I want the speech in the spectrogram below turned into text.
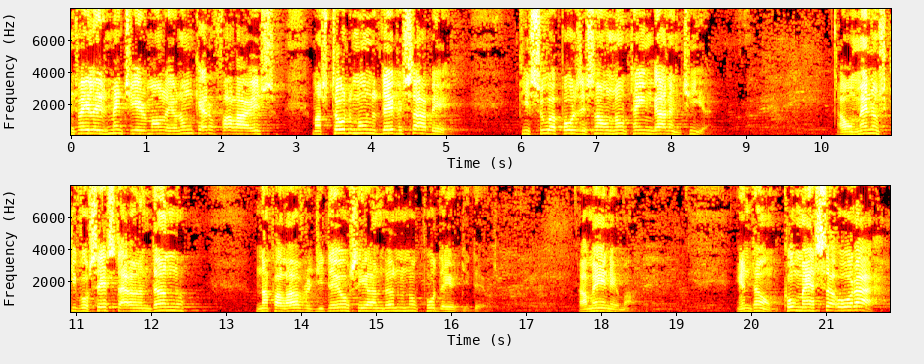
Infelizmente, irmão, eu não quero falar isso, mas todo mundo deve saber que sua posição não tem garantia. Ao menos que você está andando na palavra de Deus e andando no poder de Deus. Amém, irmão? Então, começa a orar.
